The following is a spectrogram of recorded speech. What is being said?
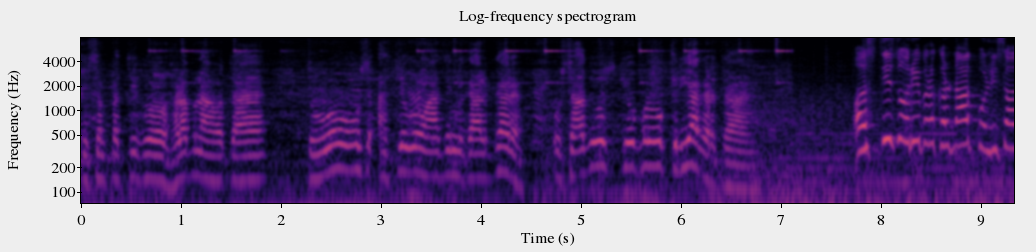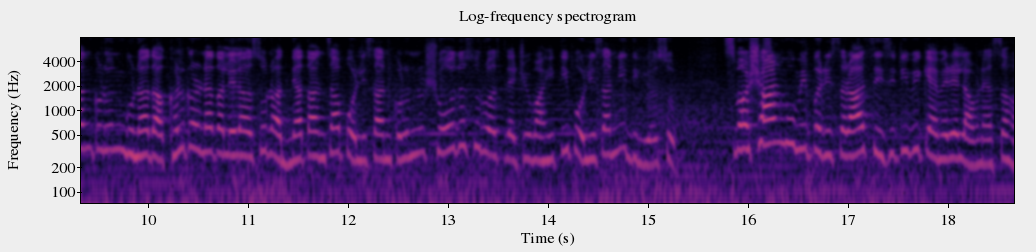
की संपत्ति को हड़पना होता है तो वो उस अस्थि को वहाँ से निकाल कर उस साधु उसके ऊपर वो क्रिया करता है। अस्थि चोरी प्रकरणात पोलिसांकडून गुन्हा दाखल करण्यात आलेला असून अज्ञातांचा पोलिसांकडून शोध सुरू असल्याची माहिती पोलिसांनी दिली असून स्मशानभूमी परिसरात सीसीटीव्ही कॅमेरे लावण्यासह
